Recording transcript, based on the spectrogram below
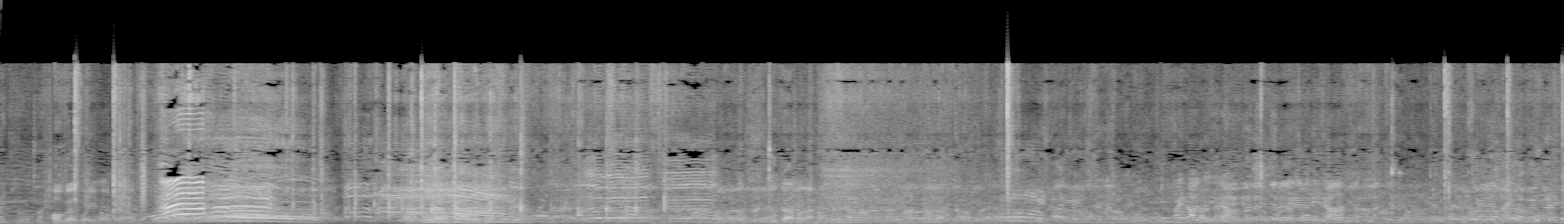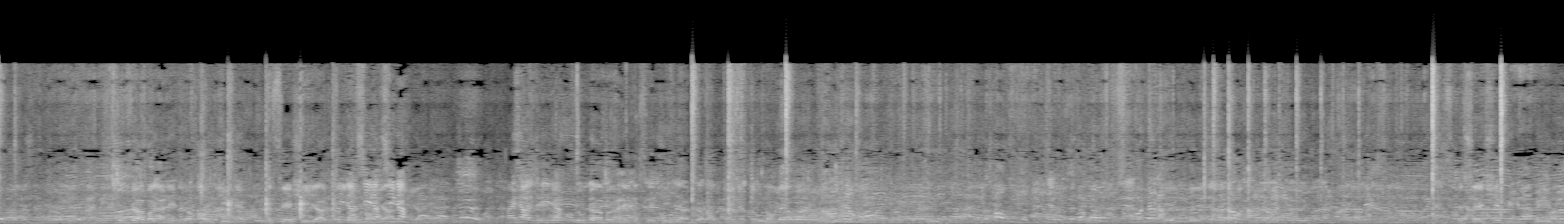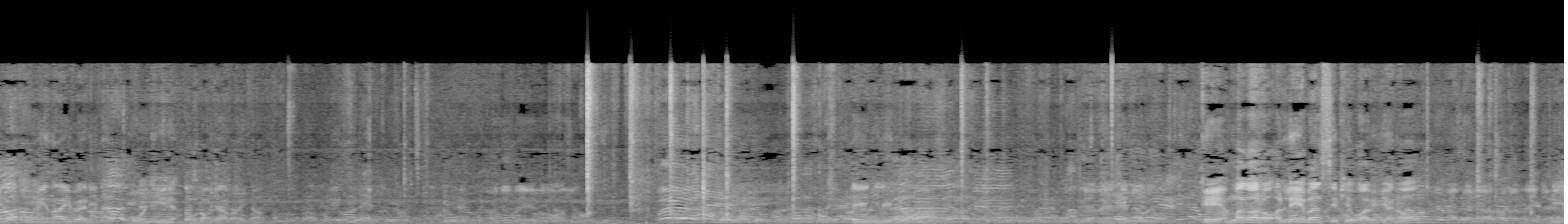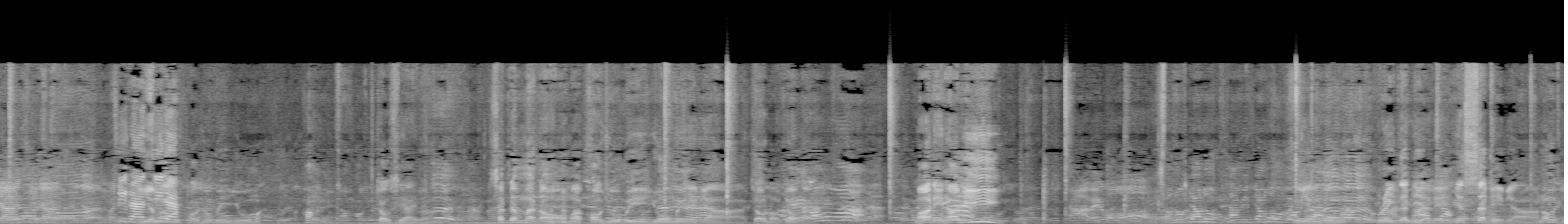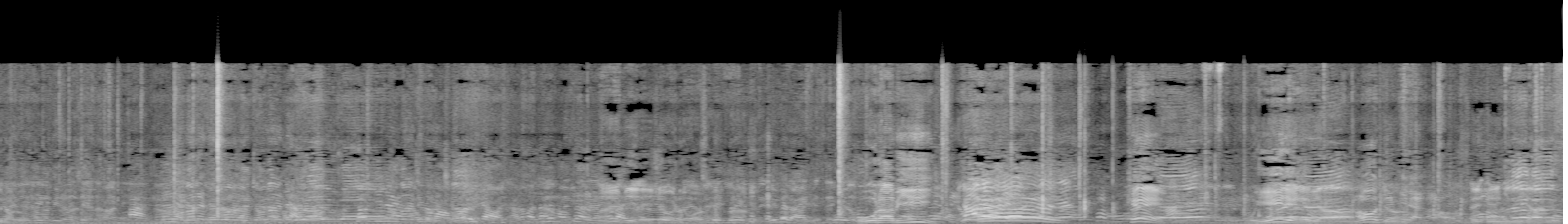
်ကူကွာဟုတ်ကဲ့ကိုကြီးဟုတ်ကဲ့ဟုတ်ကဲ့အာဘယ်လိုပြောလဲဘယ်လိုလဲသူတာဘကနော် ဖိုက်တာကြည့်တာဒီတာတူတာဘက်ကနေပြီးတော့အောက်ကြီးနဲ့30ရှိရပြီးစီတော့တာစီတာစီ3000ရတာပြီဗျာနော်ဖိုက်ထားသတိတာတူတာဘက်ကနေ30ရှိရပြီးတော့အောက်ကြီးနဲ့3000ရပါတယ်30ရှိပြီးပေးပြီးတော့ကိုမင်းသားကြီးဘက်ကနေပြီးတော့အပေါ်ကြီးနဲ့3000ရပါပြီနော်အေးညီလေးပြောပါ ကဲအမှတ်ကတော့11စစ်ဖြစ်သွားပြီဗျာနော်စီတာစီတာစီတာစီတာစီတာခေါက်ချိုးပြီးရိုးမှာဟာကြောက်စရာကြီးပဲစက်တမတ်တောင်မှခေါက်ချိုးပြီးရိုးမယ်လေဗျာကြောက်တော့ကြောက်လာမနေထားပြီဒါပဲဗောပြောင်းလို့ပြောင်းလို့စာမင်းပြောင်းလို့ကိုရန်ကုန်ပြိသက်တွေကလည်းရက်ဆက်တယ်ဗျာနော်ကျွန်တော်တို့ ချုပ်ကြည့်နေတယ်ဒီမှာဘာလို့ကြောက်လဲဒါမှလက်မှမဖက်ဘူးအဲ့ဒီလေရှုံးတော့ဒီမှာဟိုးထားပြီခဲဝေးတယ်လေဗျာနော်ကျွန်တော်တို့အေးအင်းကြီးရလို့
